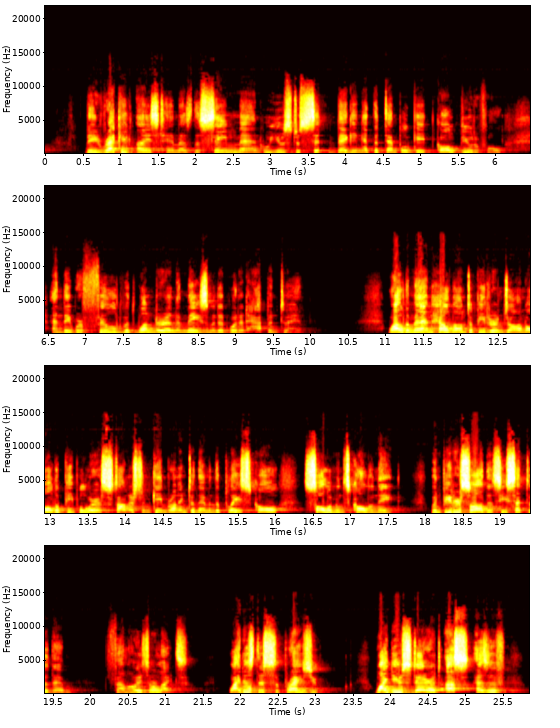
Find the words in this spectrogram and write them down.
they recognized him as the same man who used to sit begging at the temple gate called Beautiful, and they were filled with wonder and amazement at what had happened to him. While the man held on to Peter and John, all the people were astonished and came running to them in the place called Solomon's Colonnade. When Peter saw this, he said to them, Fellow Israelites, why does this surprise you? Why do you stare at us as if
